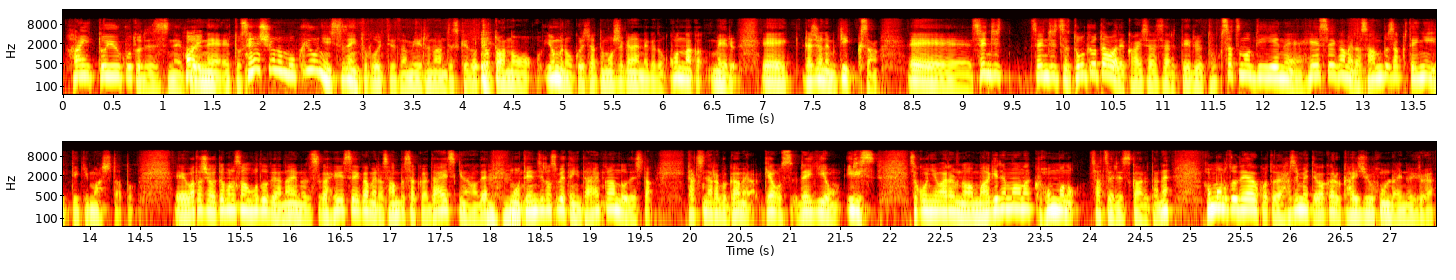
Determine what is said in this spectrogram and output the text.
はいということでですね、これね、えっと、先週の木曜にすでに届いていたメールなんですけど、ちょっとあの読むの遅れちゃって申し訳ないんだけど、こんなメール、えーラジオネームキックさん、えー先日先日東京タワーで開催されている特撮の DNA 平成ガメラ3部作展に行ってきましたと、えー私は歌村さんほどではないのですが平成ガメラ3部作が大好きなのでもう展示のすべてに大感動でした。立ち並ぶガメラギャオスレギオンイリス。そこに言われるのは紛れもなく本物。撮影で使われたね本物と出会うことで初めてわかる怪獣本来の色や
